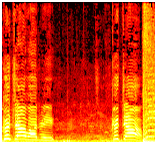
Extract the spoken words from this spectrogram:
Good job, Audrey! Good job!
